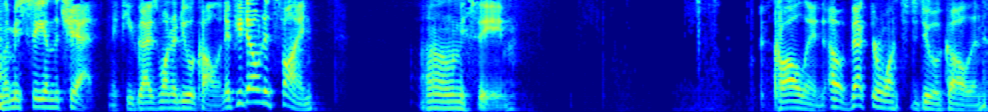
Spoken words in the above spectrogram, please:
Let me see in the chat if you guys want to do a call in. If you don't, it's fine. Uh, let me see. Call in. Oh, Vector wants to do a call in,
